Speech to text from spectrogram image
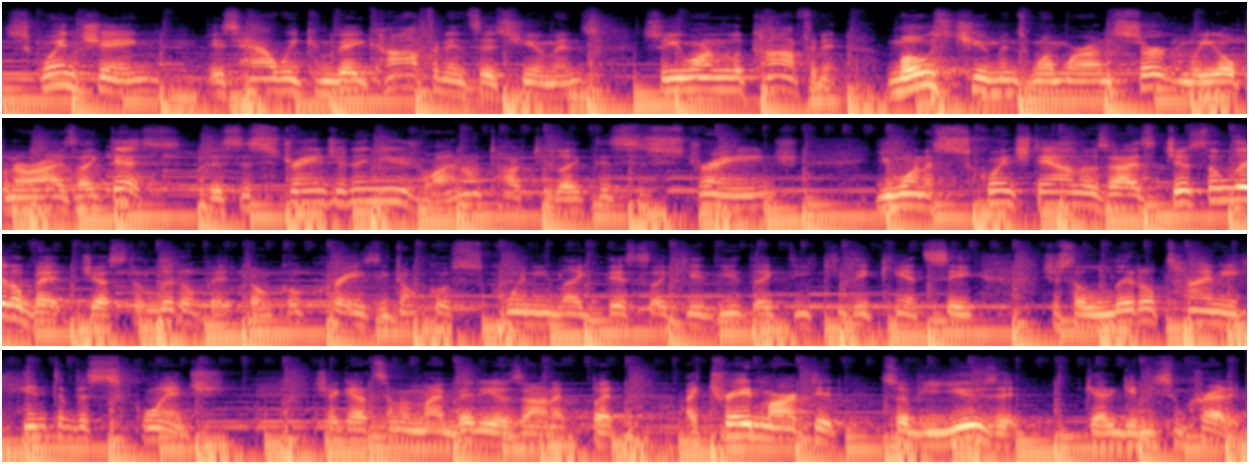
Squinching is how we convey confidence as humans, so you want them to look confident. Most humans, when we're uncertain, we open our eyes like this. This is strange and unusual. I don't talk to you like this is strange. You want to squinch down those eyes just a little bit, just a little bit. Don't go crazy. Don't go squinting like this, like you, you like you, they can't see. Just a little tiny hint of a squinch. Check out some of my videos on it. But I trademarked it, so if you use it, you got to give me some credit,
